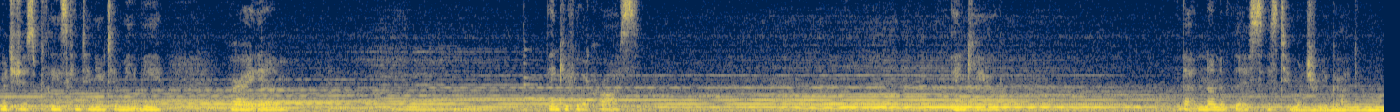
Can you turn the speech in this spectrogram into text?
Would you just please continue to meet me where I am? Thank you for the cross. Thank you that none of this is too much for you, God.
